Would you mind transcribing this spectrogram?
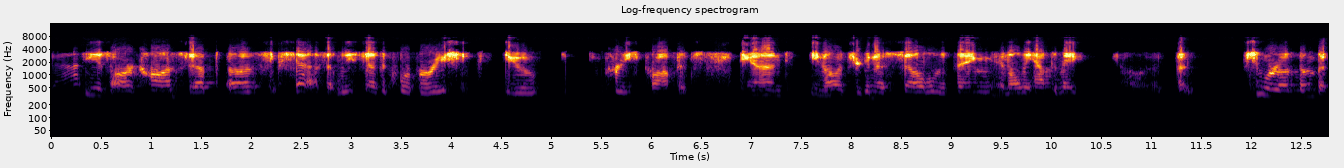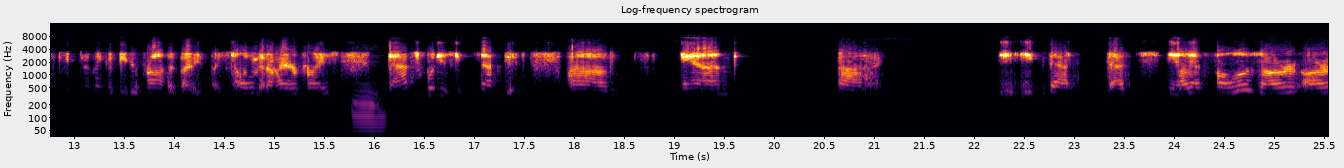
that is our concept of success, at least as a corporation. You increase profits, and you know if you're going to sell the thing and only have to make a, fewer of them, but you're going to make a bigger profit by by selling them at a higher price. Mm. That's what is accepted, um, and uh, it, it, that that's you know that follows our our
